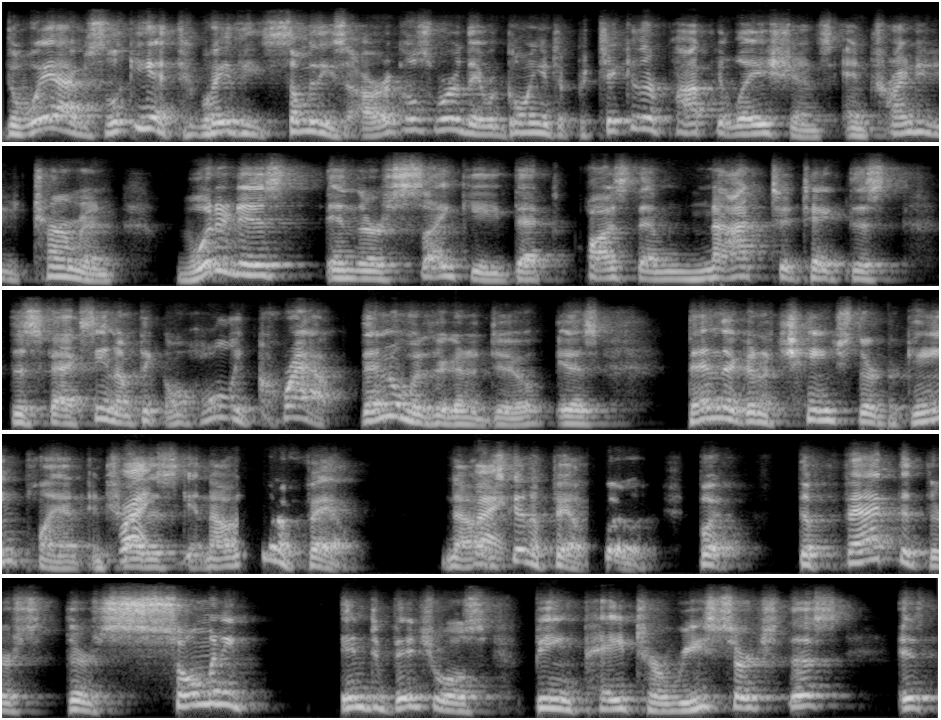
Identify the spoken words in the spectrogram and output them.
the way I was looking at the way these some of these articles were, they were going into particular populations and trying to determine what it is in their psyche that caused them not to take this this vaccine. I'm thinking, oh, holy crap! Then what they're going to do is then they're going to change their game plan and try right. this again. Now it's going to fail. Now right. it's going to fail clearly. But the fact that there's there's so many individuals being paid to research this is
